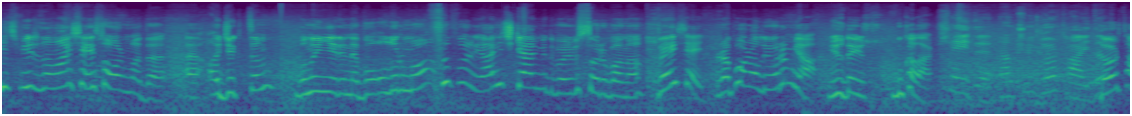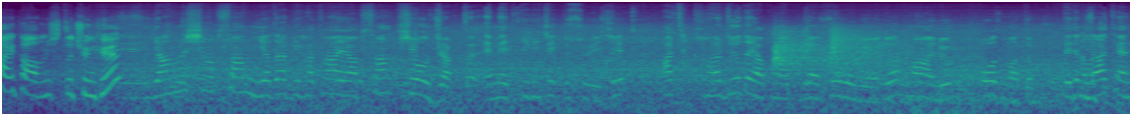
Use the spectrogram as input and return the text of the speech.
Hiçbir zaman şey sormadı. E, acıktım. Bunun yerine bu olur mu? Sıfır ya. Hiç gelmedi böyle bir soru bana. Ve şey rapor alıyorum ya yüzde yüz. Bu kadar. Şeydi, yani çünkü 4 aydı. 4 ay kalmıştı çünkü. Ee, yanlış yapsan ya da bir hata yapsan şey olacaktı, em etkileyecekti süreci. Artık kardiyo da yapmak biraz zor oluyordu. Malum bozmadım. Dedim zaten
